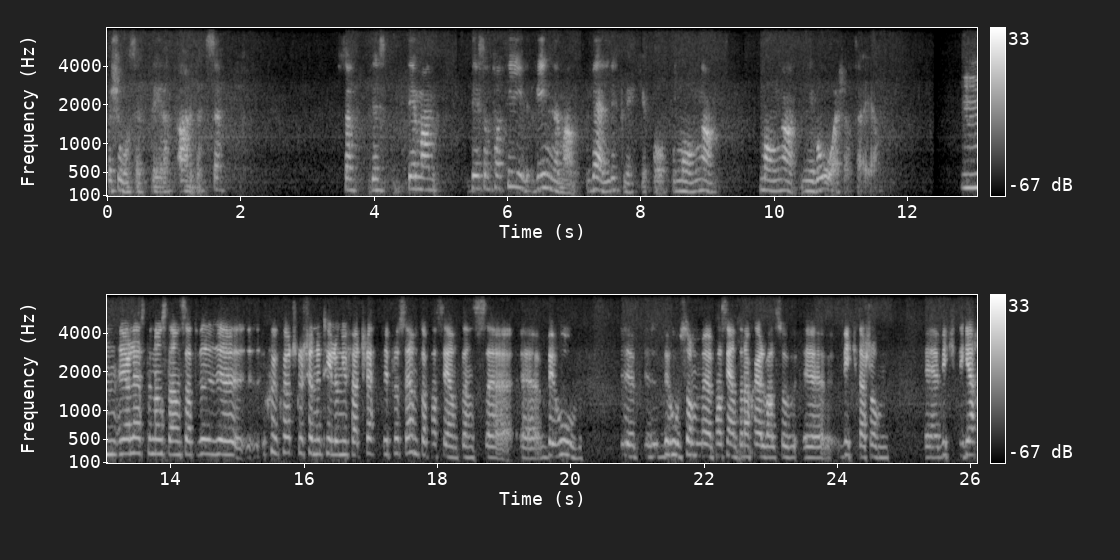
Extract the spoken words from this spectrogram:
personcentrerat arbetssätt. Så att det, det, man, det som tar tid vinner man väldigt mycket på, på många, många nivåer så att säga. Mm, jag läste någonstans att vi eh, sjuksköterskor känner till ungefär 30 procent av patientens eh, eh, behov. Eh, behov som eh, patienterna själva alltså eh, viktar som eh, viktiga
